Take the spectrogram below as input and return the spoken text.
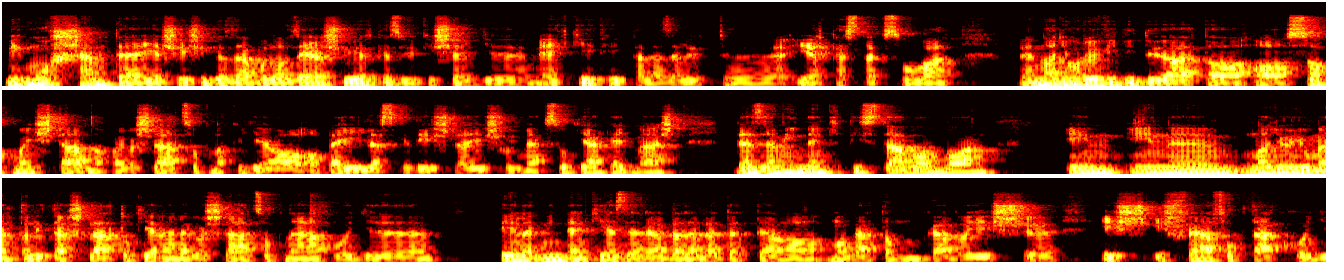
még most sem teljes, és igazából az első érkezők is egy, egy-két héttel ezelőtt érkeztek, szóval nagyon rövid idő állt a, a szakmai stábnak, meg a srácoknak ugye a, a beilleszkedésre is, hogy megszokják egymást, de ezzel mindenki tisztában van. Én, én nagyon jó mentalitást látok jelenleg a srácoknál, hogy tényleg mindenki ezerrel belevetette a, magát a munkába, és, és, és felfogták, hogy,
